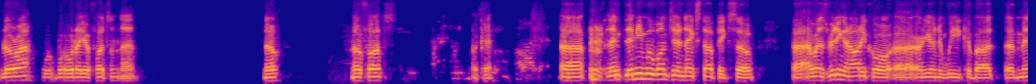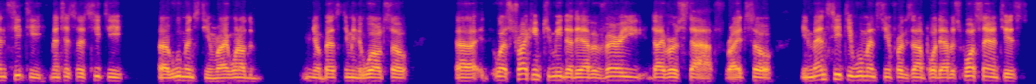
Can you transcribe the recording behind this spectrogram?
laura what, what are your thoughts on that no? No thoughts? Okay. Uh, let, let me move on to the next topic. So I was reading an article uh, earlier in the week about uh, Man City, Manchester City uh, women's team, right? One of the you know best team in the world. So uh, it was striking to me that they have a very diverse staff, right? So in Man City women's team, for example, they have a sports scientist,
